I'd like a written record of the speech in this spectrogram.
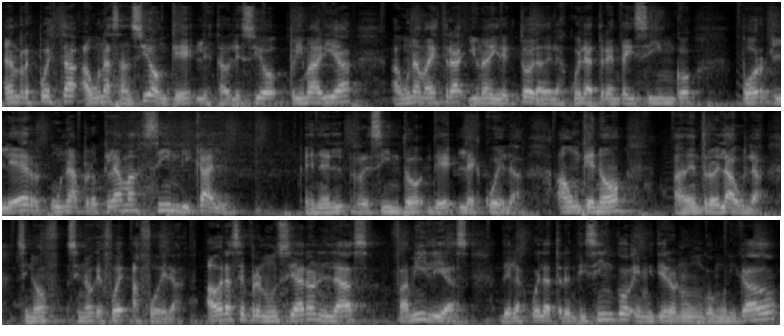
en respuesta a una sanción que le estableció primaria a una maestra y una directora de la escuela 35 por leer una proclama sindical en el recinto de la escuela, aunque no adentro del aula, sino, sino que fue afuera. Ahora se pronunciaron las familias de la escuela 35, emitieron un comunicado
